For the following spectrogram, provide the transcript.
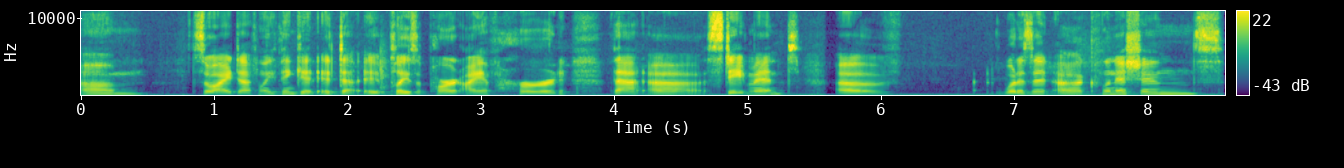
Um, so I definitely think it, it it plays a part. I have heard that uh, statement of what is it? Uh, clinicians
